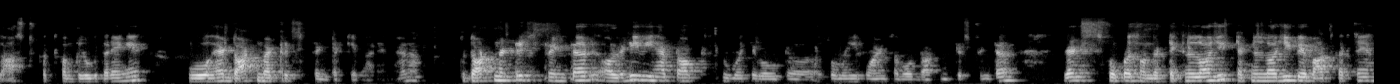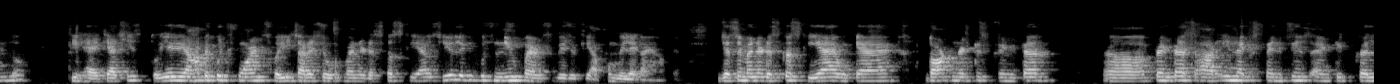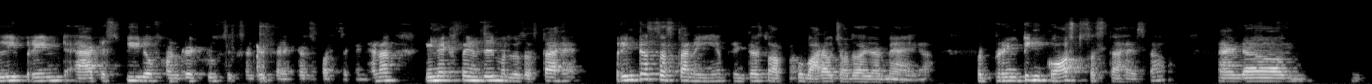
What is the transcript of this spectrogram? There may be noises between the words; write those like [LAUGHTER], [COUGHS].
Last conclude करेंगे, वो है डॉट मैट्रिक्स प्रिंटर के बारे में, है ना? तो dot matrix printer already we have talked too much about so many points about dot matrix printer let's focus on the technology technology पे बात करते हैं हम लोग, कि है क्या चीज़? तो ये यहाँ पे कुछ पॉइंट्स वही सारे जो मैंने डिस्कस किया है उसी लेकिन कुछ न्यू पॉइंट्स भी जो कि आपको मिलेगा यहाँ पे। जैसे मैंने डिस्कस किया है, वो क्या है? Dot matrix printer printers are inexpensive and typically print at speed of 100 to 600 characters per second है ना? Inexpensive मतलब सस्ता है। प्रिंटर सस्ता नहीं है। प्रिंटर तो आपको बारह और चौदह हज़ार में आएगा। बट प्रिंटिंग कॉस्ट सस्ता है इसका। एंड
